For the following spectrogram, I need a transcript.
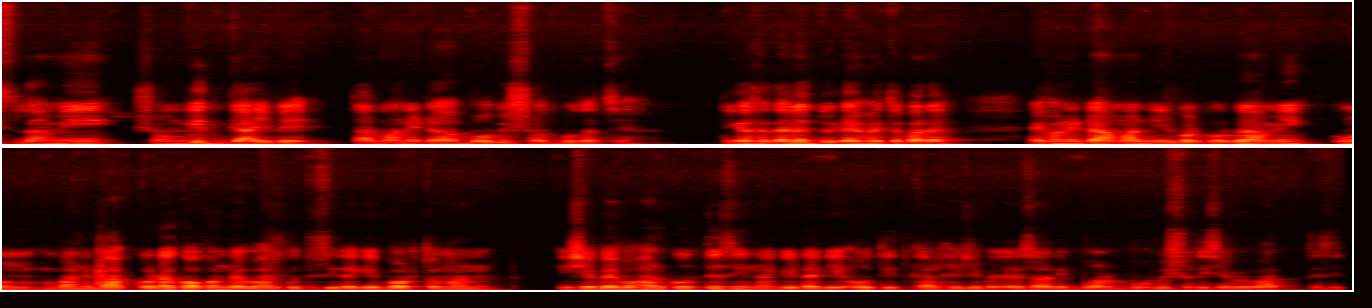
ইসলামী সংগীত গাইবে, তার মানে এটা ভবিষ্যৎ বোঝাচ্ছে। ঠিক আছে? তাহলে দুইটাই হইতে পারে। এখন এটা আমার নির্ভর করবে আমি কোন মানে বাক্যটা কখন ব্যবহার করতেছি? এটা কি বর্তমান হিসেবে ব্যবহার করতেছি নাকি এটা কি অতীতকাল হিসেবে সরি ভবিষ্যৎ হিসেবে ব্যবহার করতেছি?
